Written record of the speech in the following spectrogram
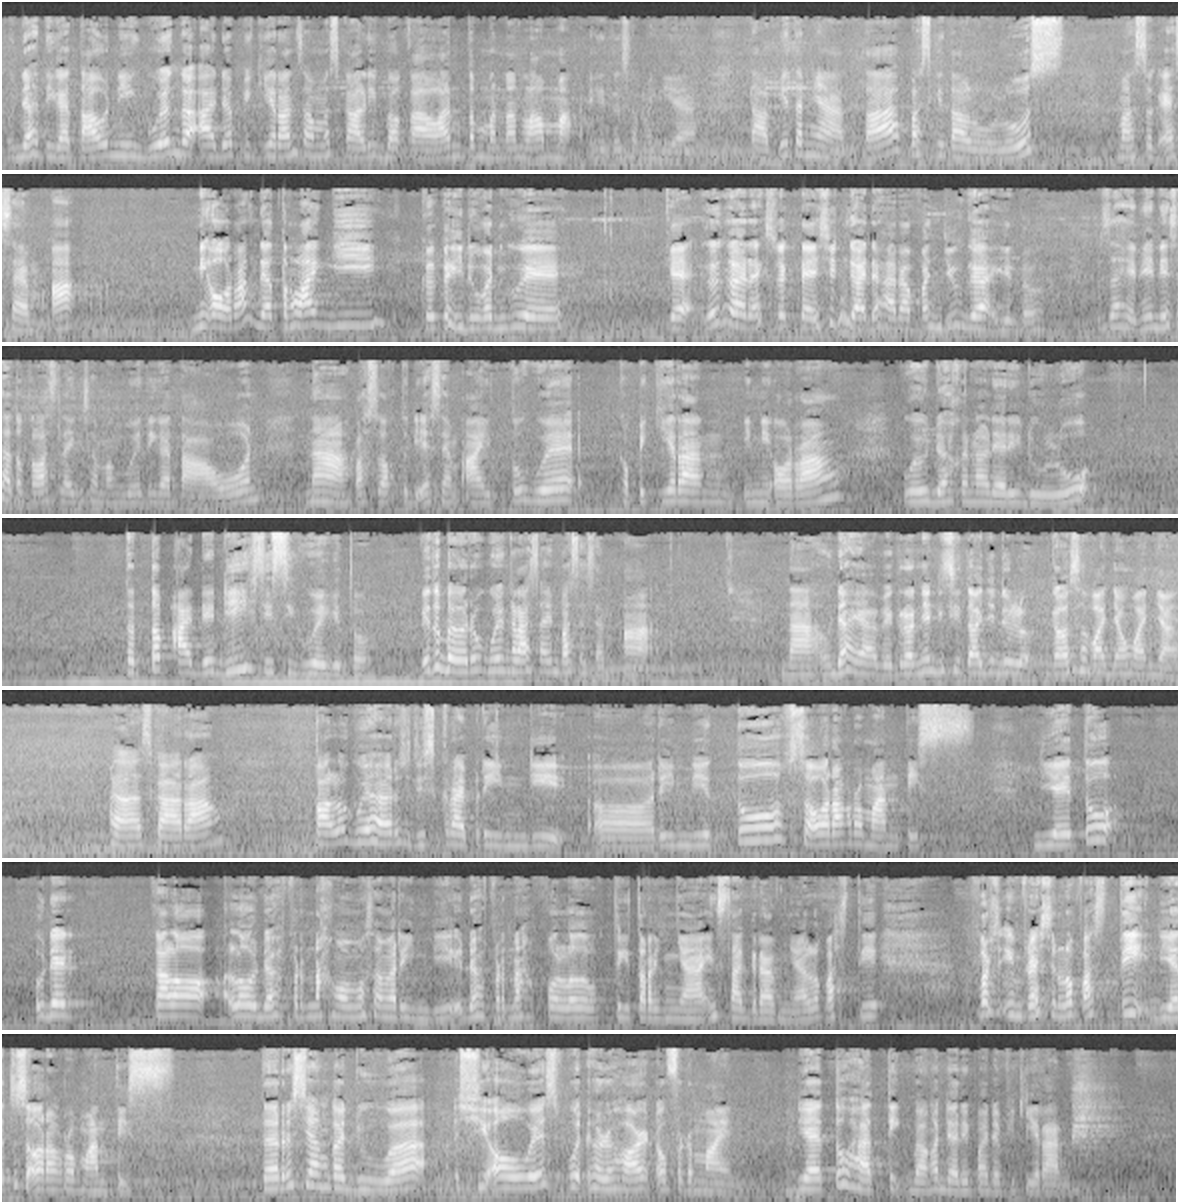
udah tiga tahun nih gue nggak ada pikiran sama sekali bakalan temenan lama gitu sama dia. Tapi ternyata pas kita lulus masuk SMA nih orang datang lagi ke kehidupan gue. Kayak gue nggak ada expectation nggak ada harapan juga gitu. Terus akhirnya dia satu kelas lagi sama gue tiga tahun. Nah pas waktu di SMA itu gue kepikiran ini orang gue udah kenal dari dulu tetap ada di sisi gue gitu itu baru gue ngerasain pas SMA nah udah ya backgroundnya di situ aja dulu. Nggak usah panjang-panjang. Nah, sekarang kalau gue harus describe Rindy uh, Rindy itu seorang romantis. Dia itu udah kalau lo udah pernah ngomong sama Rindy udah pernah follow twitternya instagramnya lo pasti first impression lo pasti dia tuh seorang romantis. Terus yang kedua she always put her heart over the mind dia tuh hati banget daripada pikiran.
